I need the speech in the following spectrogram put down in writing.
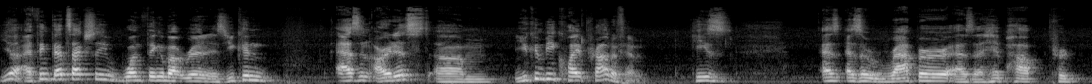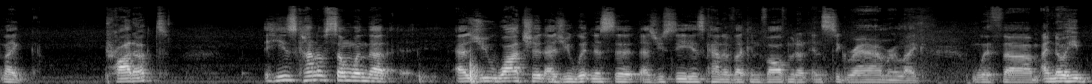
Yeah, I think that's actually one thing about Rin is you can, as an artist, um, you can be quite proud of him. He's as as a rapper, as a hip hop pro, like product. He's kind of someone that, as you watch it, as you witness it, as you see his kind of like involvement on Instagram or like with. Um, I know he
